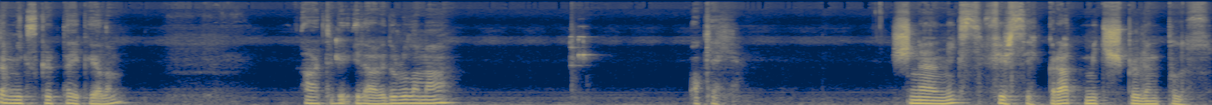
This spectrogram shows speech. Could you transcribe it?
da Mix 40'ta yıkayalım. Artı bir ilave durulama. Okey. Schnell Mix 40 Grad mit Spülen Plus.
